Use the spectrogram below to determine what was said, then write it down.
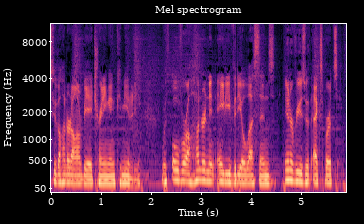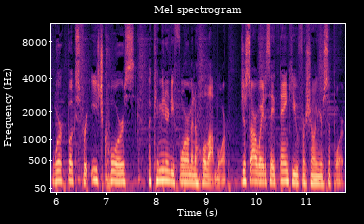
to the $100 MBA training and community. With over 180 video lessons, interviews with experts, workbooks for each course, a community forum, and a whole lot more. Just our way to say thank you for showing your support.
